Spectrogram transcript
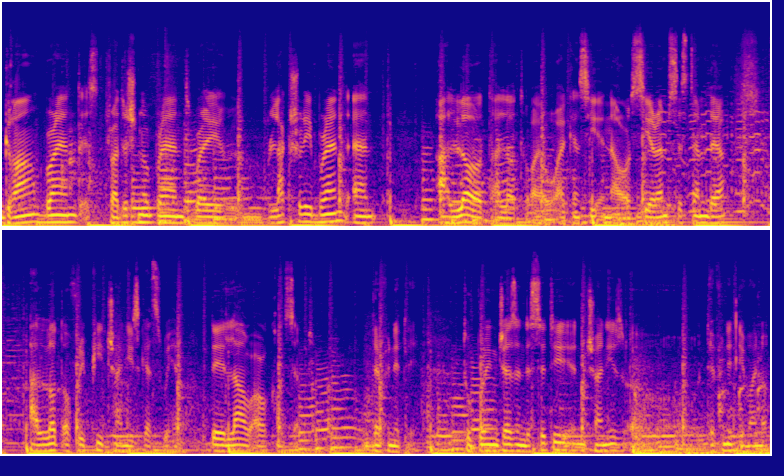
grand brand it's traditional brand very luxury brand and a lot, a lot. I, I can see in our CRM system there a lot of repeat Chinese guests we have. They love our concept, definitely. To bring Jaz in the City in Chinese, uh, definitely, why not?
